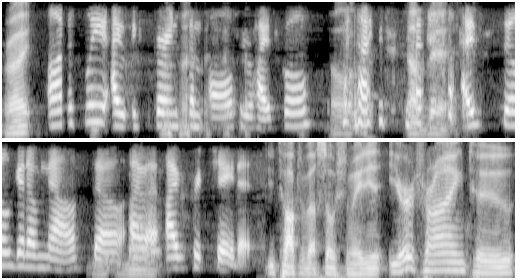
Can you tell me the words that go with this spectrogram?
right? Honestly, I experienced them all through high school. Oh, I bet. I still get them now, so I, I appreciate it. You talked about social media. You're trying to,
